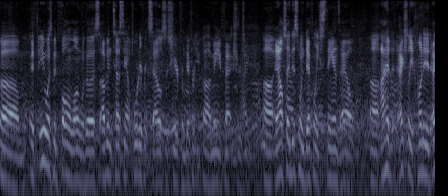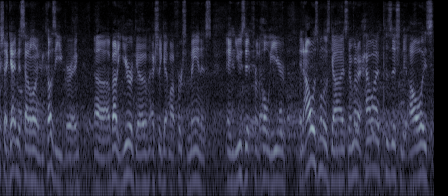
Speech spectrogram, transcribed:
um, if anyone's been following along with us, I've been testing out four different saddles this year from different uh, manufacturers, uh, and I'll say this one definitely stands out. Uh, I had actually hunted, actually I got into saddle hunting because of you, Greg, uh, about a year ago. Actually got my first Mantis and used it for the whole year. And I was one of those guys. No matter how I positioned it, I always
